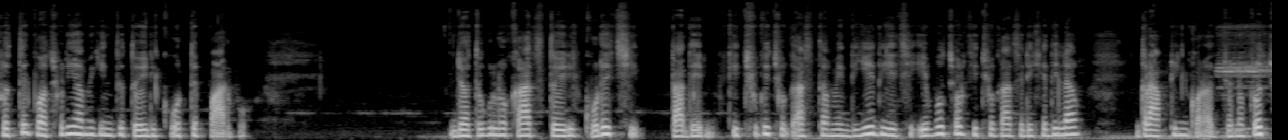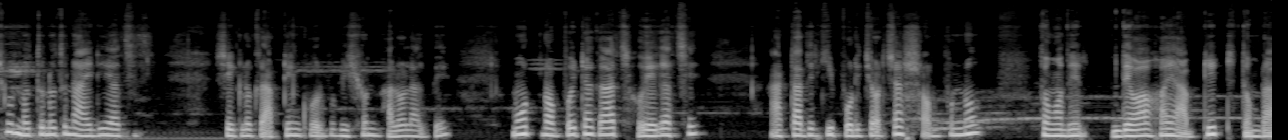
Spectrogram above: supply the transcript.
প্রত্যেক বছরই আমি কিন্তু তৈরি করতে পারব। যতগুলো গাছ তৈরি করেছি, তাদের কিছু কিছু গাছ তো আমি দিয়ে দিয়েছি। এবছর কিছু গাছ রেখে দিলাম গ্রাফটিং করার জন্য। প্রচুর নতুন নতুন আইডিয়া আছে। সেগুলো গ্রাফটিং করব, ভীষণ ভালো লাগবে। মোট নব্বইটা গাছ হয়ে গেছে। আর তাদের কি পরিচর্যা সম্পূর্ণ তোমাদের দেওয়া হয় আপডেট তোমরা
